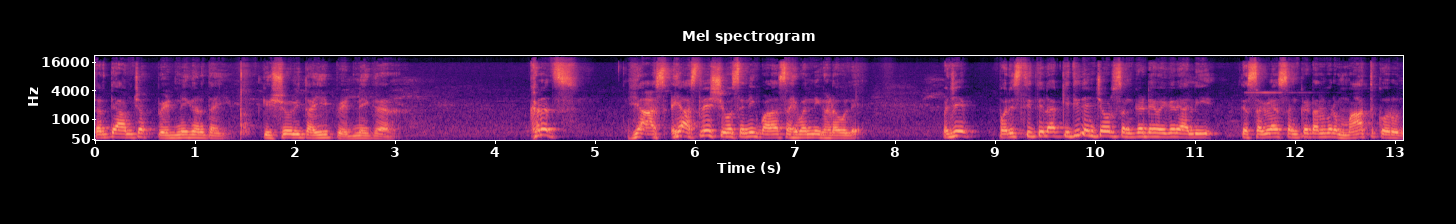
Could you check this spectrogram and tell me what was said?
तर त्या आमच्या पेडणेकरताई किशोरीताई पेडणेकर. खरंच हे अस हे असले शिवसैनिक बाळासाहेबांनी घडवले. म्हणजे परिस्थितीला किती त्यांच्यावर संकटे वगैरे आली त्या सगळ्या संकटांवर मात करून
